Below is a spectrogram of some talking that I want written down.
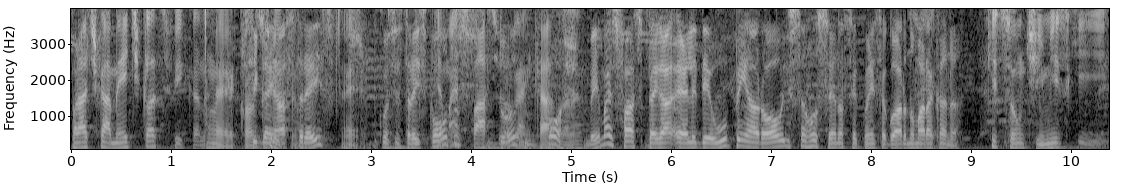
Praticamente classifica, né? É, Se classifica. ganhar as três, É. com esses três é pontos. mais fácil jogar em casa, poxa, né? Bem mais fácil. Pegar LDU, Penharol e San José na sequência agora no Maracanã. Que são times que,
